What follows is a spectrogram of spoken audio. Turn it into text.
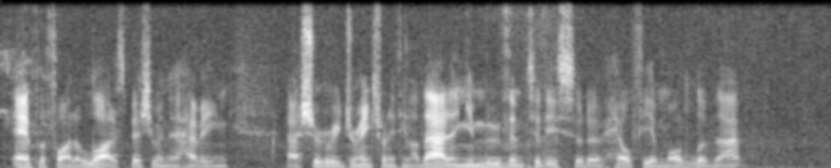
amplified a lot especially when they're having uh, sugary drinks or anything like that, and you move them to this sort of healthier model of that.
